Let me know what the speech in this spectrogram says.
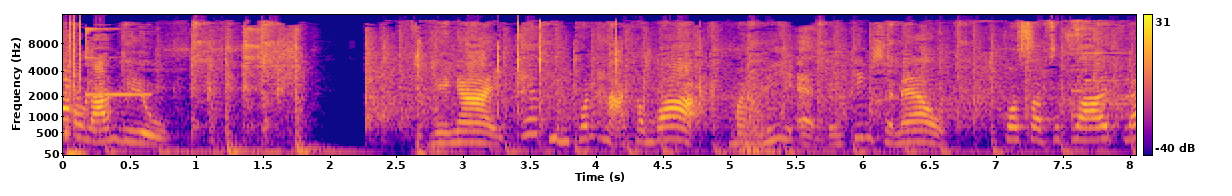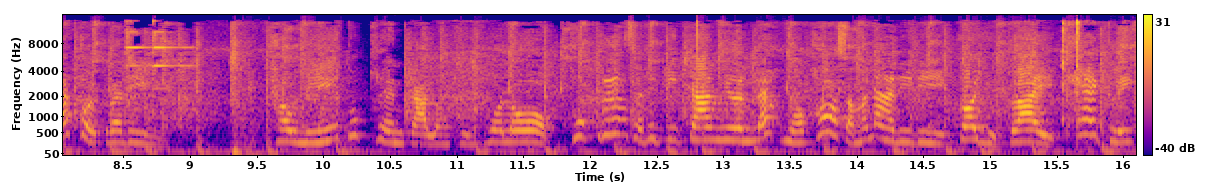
9 ล้านวิว ง่ายๆ แค่พิมพ์ค้นหาคำว่า Money and Banking Channel กด Subscribe และกดกระดิ่ง เท่านี้ทุกเทรนด์การลงทุนทั่วโลก ทุกเรื่องเศรษฐกิจการเงินและหัวข้อสัมมนาดีๆ ก็อยู่ใกล้แค่คลิก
